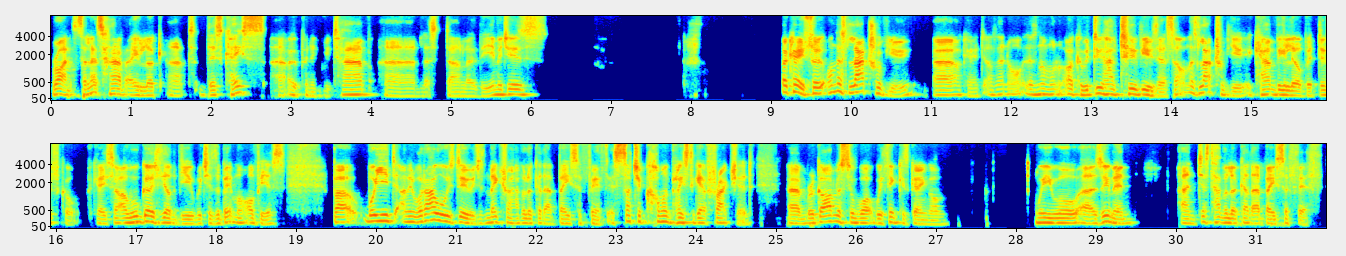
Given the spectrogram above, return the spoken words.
Right, so let's have a look at this case. Uh, open a new tab and let's download the images. Okay, so on this lateral view, uh, okay, are there not, there's no more, okay, we do have two views there. So on this lateral view, it can be a little bit difficult. Okay, so I will go to the other view, which is a bit more obvious. But what you, I mean, what I always do is just make sure I have a look at that base of fifth. It's such a common place to get fractured, um, regardless of what we think is going on. We will uh, zoom in and just have a look at that base of fifth.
